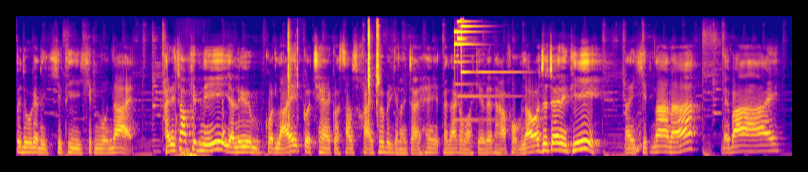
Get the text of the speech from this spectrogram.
ไปดูกันอีกทีคลิปนู้นได้ ใครที่ชอบคลิปนี้อย่าลืมกดไลค์กดแชร์กด subscribe เพื่อเป็นกำลังใจให้พนักกับวอร์เกมด้วยนะครับผมแล้วเราจะเจอกันอีกทีในคลิปหน้านะบ๊ายบาย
